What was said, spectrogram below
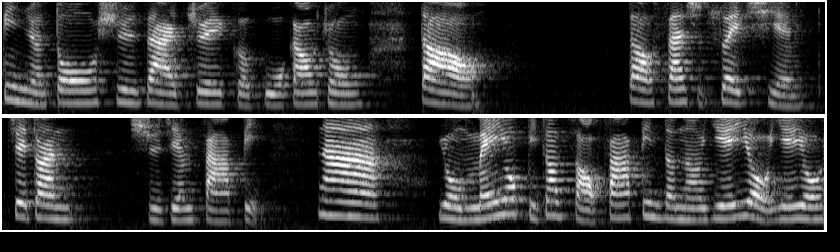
病人都是在这个国高中到。到三十岁前这段时间发病，那有没有比较早发病的呢？也有，也有，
